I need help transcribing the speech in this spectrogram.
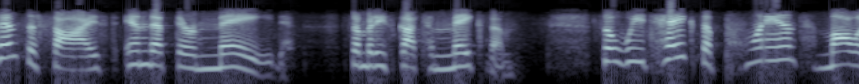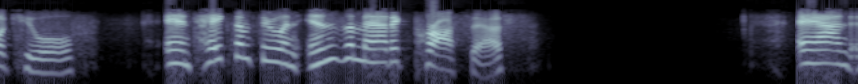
synthesized in that they're made. Somebody's got to make them. So we take the plant molecules and take them through an enzymatic process, and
